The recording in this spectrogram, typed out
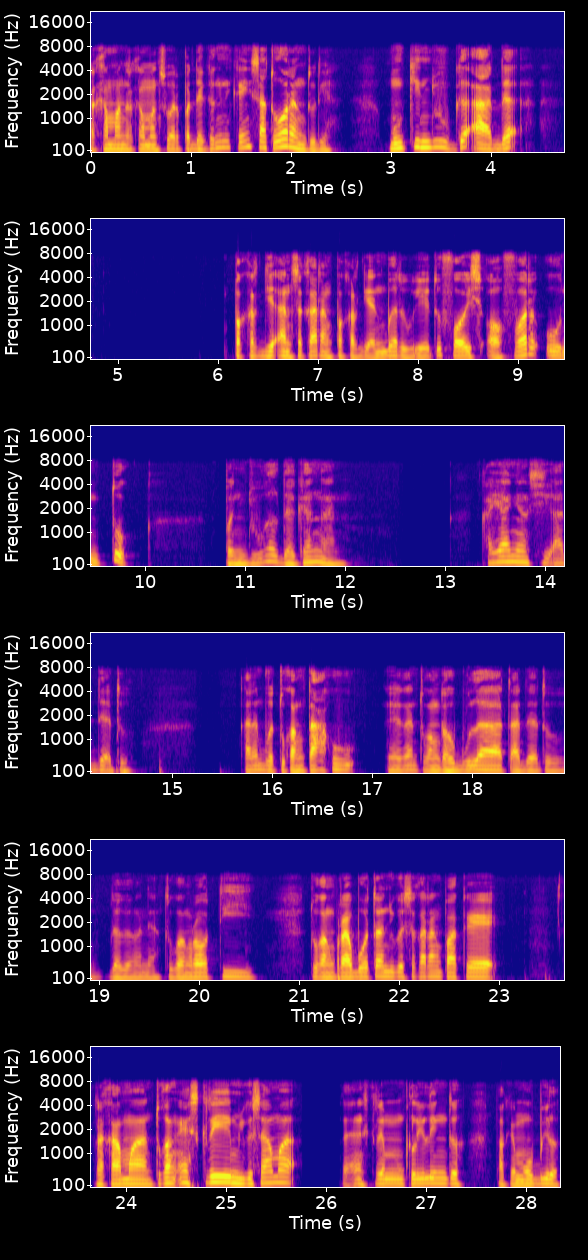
rekaman-rekaman suara pedagang ini kayaknya satu orang tuh dia. Mungkin juga ada pekerjaan sekarang, pekerjaan baru yaitu voice over untuk penjual dagangan. Kayaknya sih ada tuh. Karena buat tukang tahu, ya kan, tukang tahu bulat ada tuh dagangannya, tukang roti, tukang perabotan juga sekarang pakai rekaman. Tukang es krim juga sama. Es krim keliling tuh pakai mobil.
